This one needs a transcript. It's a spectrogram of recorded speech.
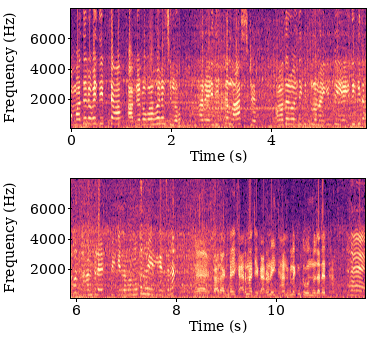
আমাদের ওই দিকটা আগে রোয়া হয়েছিল আর এই দিকটা লাস্টে আমাদের ওই দিকের তুলনায় কিন্তু এই দিকে দেখো ধান প্রায় পিকে যাওয়ার মতন হয়ে গিয়েছে না? হ্যাঁ তার একটাই কারণ আছে কারণ এই ধানগুলো কিন্তু অন্য জাতের ধান। হ্যাঁ।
